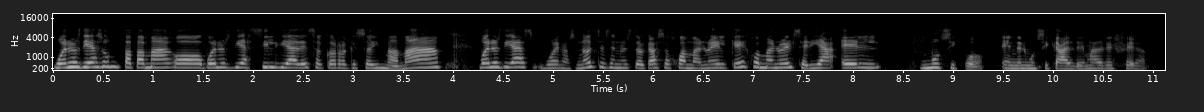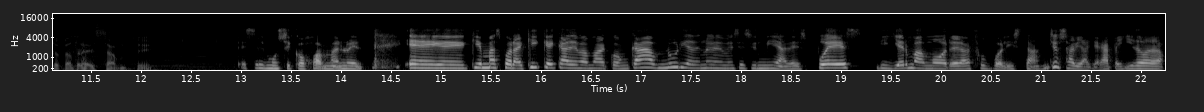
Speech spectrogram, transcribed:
Buenos días, un papamago. Buenos días, Silvia de Socorro, que soy mamá. Buenos días, buenas noches en nuestro caso, Juan Manuel, que Juan Manuel sería el músico en el musical de Madre Esfera. Toca otra vez Sam, sí. Es el músico Juan Manuel. Eh, ¿Quién más por aquí? Keka de Mamá con K, Nuria de nueve meses y un día después, Guillermo Amor era el futbolista. Yo sabía que era apellido. A,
